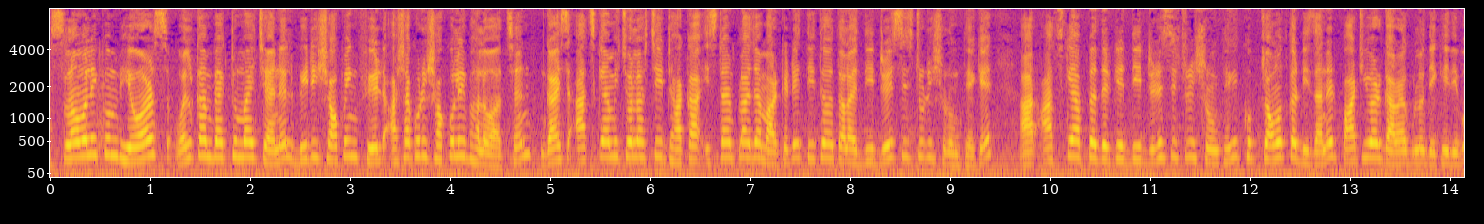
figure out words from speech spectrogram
আসসালামু আলাইকুম viewers, welcome back to my channel BD shopping field. আশা করি সকলেই ভালো আছেন। গাইস, আজকে আমি চলে আসছি ঢাকা ইস্টার্ন প্লাজা মার্কেটে তৃতীয় তলায় দি ড্রেস স্টোরি শোরুম থেকে। আর আজকে আপনাদেরকে দি ড্রেস স্টোরি শোরুম থেকে খুব চমৎকার ডিজাইনের পার্টিওয়ার গাড়াগুলো দেখিয়ে দিব।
